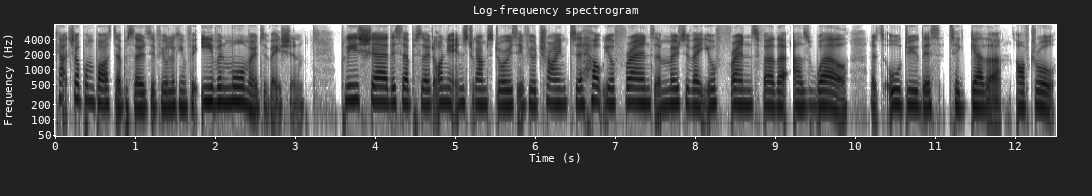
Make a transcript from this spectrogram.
Catch up on past episodes if you're looking for even more motivation. Please share this episode on your Instagram stories if you're trying to help your friends and motivate your friends further as well. Let's all do this together. After all,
